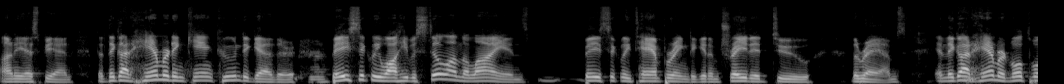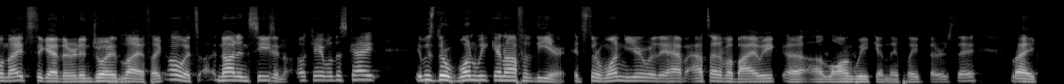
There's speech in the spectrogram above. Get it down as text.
on ESPN that they got hammered in Cancun together, Mhm. basically while he was still on the Lions, basically tampering to get him traded to the Rams, and they got hammered multiple nights together and enjoyed Mhm. life. Like, oh, it's not in season. Okay, well, this guy. It was their one weekend off of the year. It's their one year where they have outside of a bye week, uh, a long weekend. They played Thursday. Like,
